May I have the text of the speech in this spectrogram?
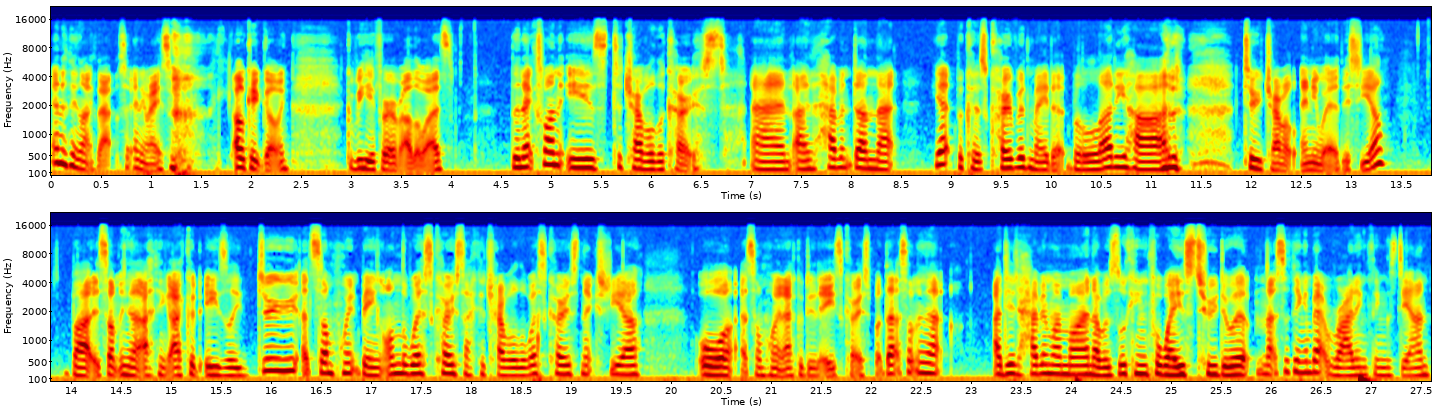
anything like that. So, anyways, I'll keep going. Could be here forever otherwise. The next one is to travel the coast, and I haven't done that yet because COVID made it bloody hard to travel anywhere this year but it's something that I think I could easily do at some point. Being on the west coast, I could travel the west coast next year, or at some point I could do the east coast. But that's something that I did have in my mind. I was looking for ways to do it, and that's the thing about writing things down,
